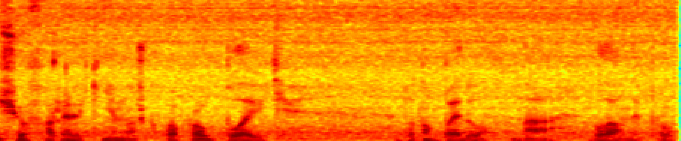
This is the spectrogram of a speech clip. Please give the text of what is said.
Еще форельки немножко попробую половить. А потом пойду на главный пруд.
